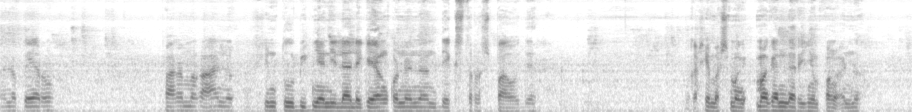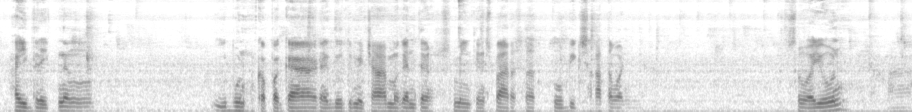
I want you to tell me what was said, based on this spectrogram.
ano pero para makaano yung tubig niya nilalagayan ko na ng dextrose powder. Kasi mas mag- maganda rin yung pang ano hydrate ng ibon kapag ka nagdudumi. Tsaka maganda maintenance para sa tubig sa katawan niya. So ayun. Ah,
